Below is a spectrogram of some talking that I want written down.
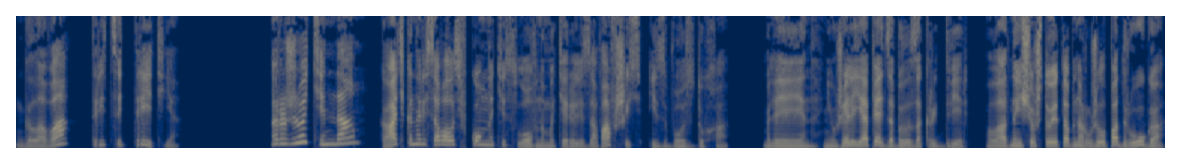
Глава 33. «Ржете, да?» Катька нарисовалась в комнате, словно материализовавшись из воздуха. Блин, неужели я опять забыла закрыть дверь? Ладно еще, что это обнаружила подруга.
